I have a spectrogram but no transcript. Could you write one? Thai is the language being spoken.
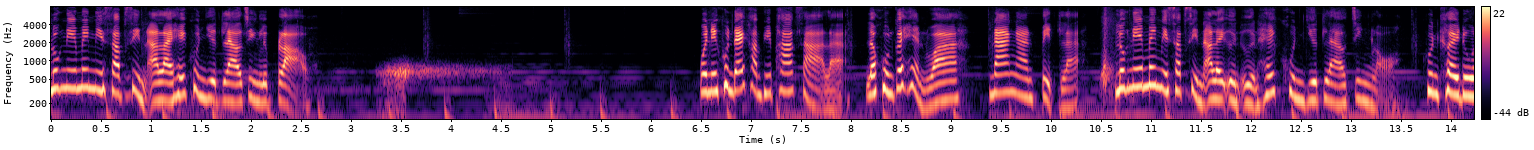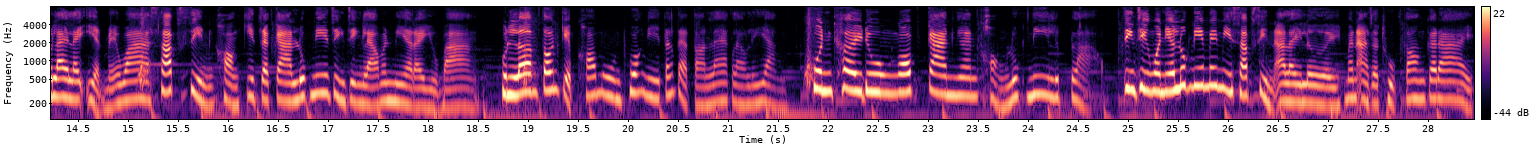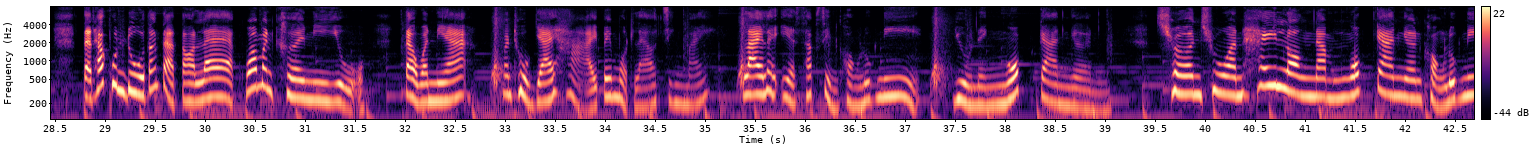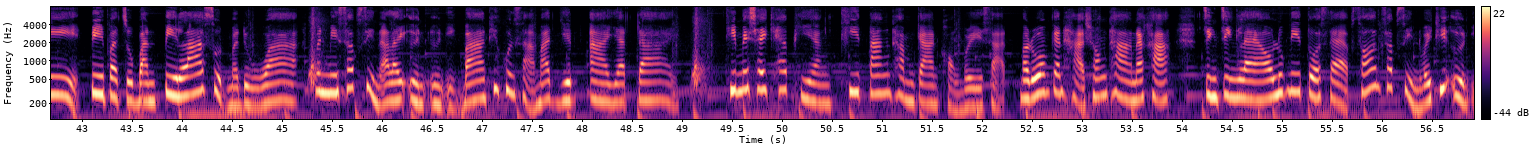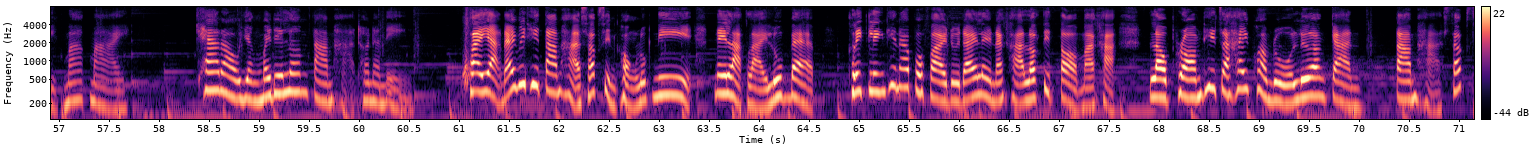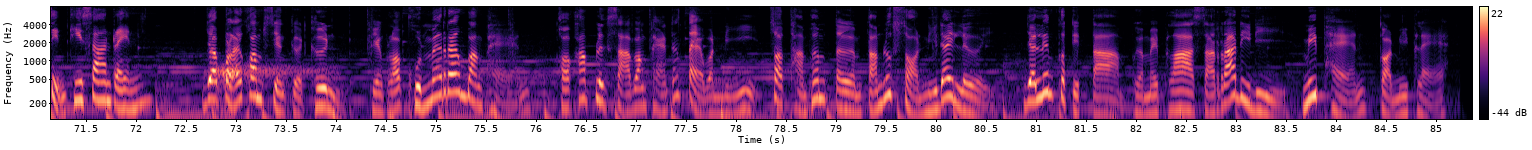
ลูกนี้ไม่มีทรัพย์สินอะไรให้คุณยึดแล้วจริงหรือเปล่า วันนี้คุณได้คำพิพากษาแล้ว แล้วคุณก็เห็นว่าหน้างานปิดแล้ว ลูกนี้ไม่มีทรัพย์สินอะไรอื่น ๆ ให้คุณยึดแล้วจริงหรอ คุณเคยดูรายละเอียดไหมว่า ทรัพย์สินของกิจการลูกหนี้จริง ๆ แล้วมันมีอะไรอยู่บ้าง คุณเริ่มต้นเก็บข้อมูลพวกนี้ตั้งแต่ตอนแรกแล้วหรือยัง คุณเคยดูงบการเงินของลูกหนี้หรือเปล่า จริง ๆ วันนี้ลูกหนี้ไม่มีทรัพย์สินอะไรเลย มันอาจจะถูกต้องก็ได้ แต่ถ้าคุณดูตั้งแต่ตอนแรกว่ามันเคยมีอยู่ แต่วันนี้มันถูกย้ายหายไปหมดแล้วจริงไหมรายละเอียดทรัพย์สินของลูกหนี้อยู่ในงบการเงิน เชิญชวนให้ลองนำงบการเงินของลูกหนี้ ปีปัจจุบันปีล่าสุดมาดูว่า มันมีทรัพย์สินอะไรอื่น ๆ อีกบ้างที่คุณสามารถยึดอายัดได้ ที่ไม่ใช่แค่เพียงที่ตั้งทำการของบริษัท มาร่วมกันหาช่องทางนะคะ จริงๆ แล้วลูกหนี้ตัวแสบซ่อนทรัพย์สินไว้ที่อื่นอีกมากมาย แค่เรายังไม่ได้เริ่มตามหาเท่านั้นเอง ใครอยากได้วิธีตามหาทรัพย์สินของลูกหนี้ในหลากหลายรูปแบบคลิกลิงก์ที่หน้าโปรไฟล์ดูได้เลยนะคะ แล้วติดต่อมาค่ะ เราพร้อมที่จะให้ความรู้เรื่องการตามหาทรัพย์สินที่ซ่อนเร้น อย่าปล่อยให้ความเสี่ยงเกิดขึ้น เพียงเพราะคุณไม่เริ่มวางแผน ขอคำปรึกษาวางแผนตั้งแต่วันนี้ สอบถามเพิ่มเติมตามลูกศรนนี้ได้เลย อย่าลืมกดติดตามเพื่อไม่พลาดสาระดีๆ มีแผนก่อนมีแผล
